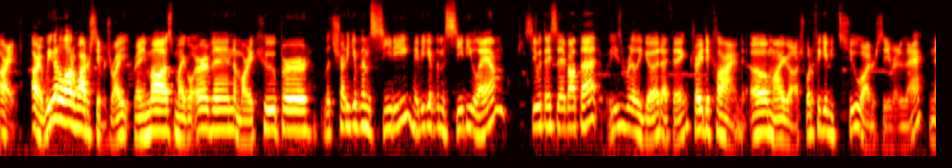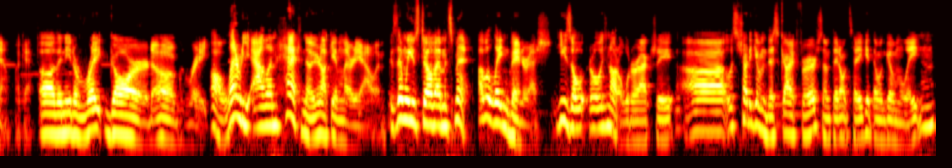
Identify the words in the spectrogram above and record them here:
All right. All right. We got a lot of wide receivers, right? Randy Moss, Michael Irvin, Amari Cooper. Let's try to give them CeeDee. Maybe give them CeeDee Lamb. See what they say about that? He's really good, I think. Trade declined. Oh my gosh. What if we give you two wide receivers, eh? No, okay. Oh, they need a right guard. Oh, great. Oh, Larry Allen? Heck no, you're not getting Larry Allen. Because then we still have Emmitt Smith. How about Leighton Vander Esch? He's old, well, he's not older actually. Uh, let's try to give him this guy first, and if they don't take it, then we'll give him Leighton.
